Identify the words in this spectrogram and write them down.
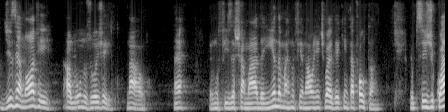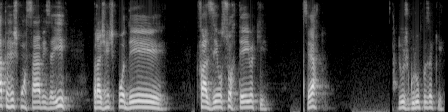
19 alunos hoje aí na aula, né? Eu não fiz a chamada ainda, mas no final a gente vai ver quem está faltando. Eu preciso de quatro responsáveis aí para a gente poder fazer o sorteio aqui, certo? Dos grupos aqui.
